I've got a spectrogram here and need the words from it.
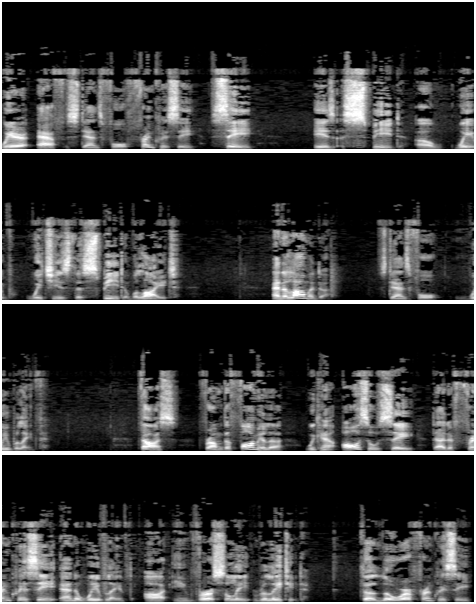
where F stands for frequency, C is speed of wave, which is the speed of light, and lambda stands for wavelength. Thus, from the formula, we can also say that frequency and wavelength are inversely related. The lower frequency,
